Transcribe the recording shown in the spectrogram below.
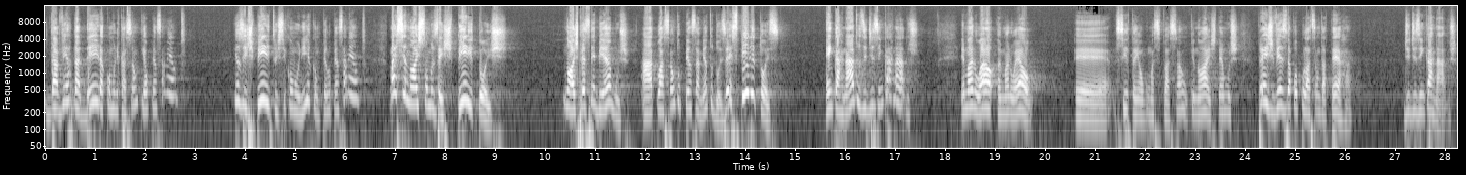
da verdadeira comunicação, que é o pensamento. E os espíritos se comunicam pelo pensamento. Mas se nós somos espíritos, nós recebemos a atuação do pensamento dos espíritos encarnados e desencarnados. Emmanuel, Emmanuel é, cita em alguma situação que nós temos três vezes a população da Terra de desencarnados.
